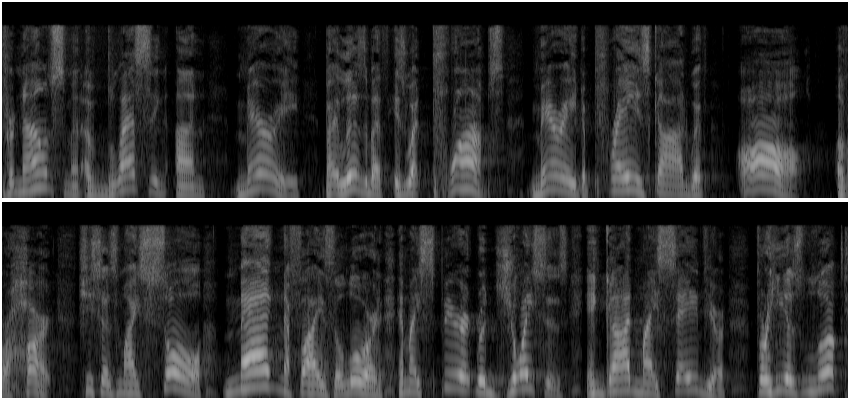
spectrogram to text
pronouncement of blessing on Mary by Elizabeth is what prompts Mary to praise God with all of her heart. She says, My soul magnifies the Lord, and my spirit rejoices in God my Savior, for he has looked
